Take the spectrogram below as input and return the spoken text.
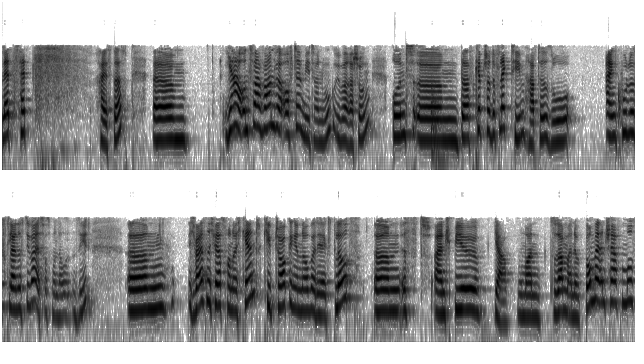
Let's Fets heißt das. Ähm, ja, und zwar waren wir auf der Metanook, Überraschung. Und ähm, das Capture the Flag Team hatte so ein cooles kleines Device, was man da unten sieht. Ähm, ich weiß nicht, wer es von euch kennt. Keep Talking and Nobody Explodes ähm, ist ein Spiel, ja, wo man zusammen eine Bombe entschärfen muss.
